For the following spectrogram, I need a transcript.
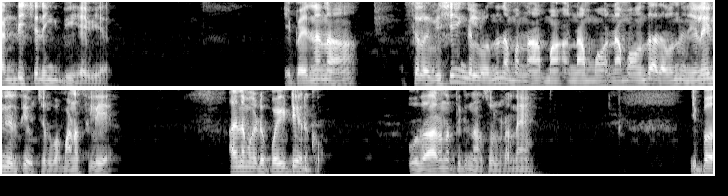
கண்டிஷனிங் பிஹேவியர் இப்போ என்னென்னா சில விஷயங்கள் வந்து நம்ம நம்ம நம்ம நம்ம வந்து அதை வந்து நிலைநிறுத்தி வச்சுருவோம் மனசுலையே. அது நம்மக்கிட்ட போயிட்டே இருக்கும். உதாரணத்துக்கு நான் சொல்கிறேனே இப்போ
